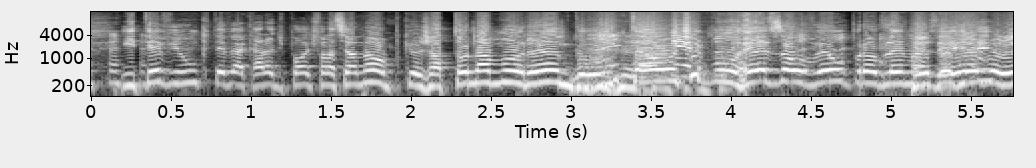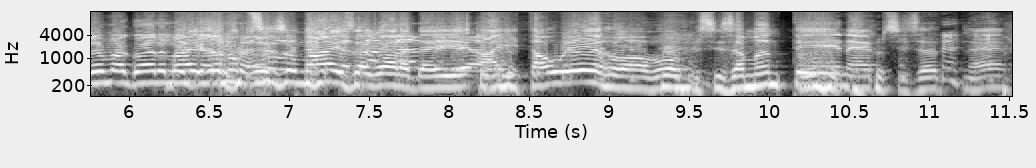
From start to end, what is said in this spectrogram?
e teve um que teve a cara de pau de falar assim, ó, não, porque eu já tô namorando. então, tipo, resolveu o problema Resolveu o dele. problema agora, não Mas eu não preciso mais agora. Daí aí tá o erro, ó. Precisa manter, né? Precisa, né?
